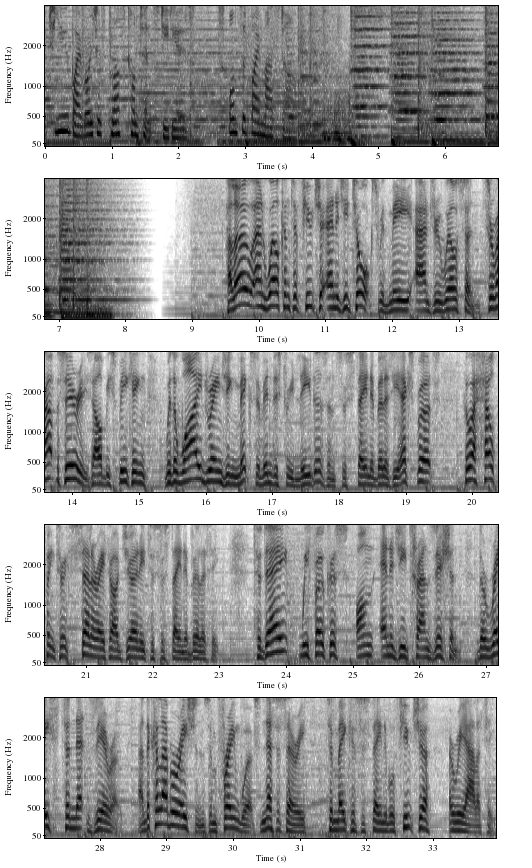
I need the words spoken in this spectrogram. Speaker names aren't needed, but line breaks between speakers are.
Brought to you by Reuters Plus Content Studios. Sponsored by Masdar.
Hello and welcome to Future Energy Talks with me, Andrew Wilson. Throughout the series, I'll be speaking with a wide ranging mix of industry leaders and sustainability experts who are helping to accelerate our journey to sustainability. Today, we focus on energy transition, the race to net zero, and the collaborations and frameworks necessary to make a sustainable future a reality.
